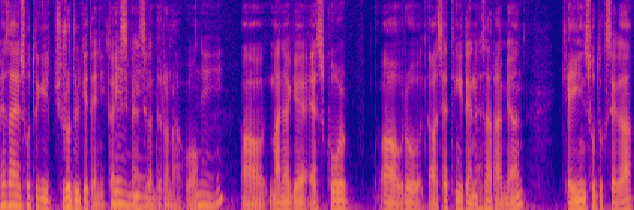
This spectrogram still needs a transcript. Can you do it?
회사의 소득이 줄어들게 되니까. 익스펜스가 늘어나고 네. 어, 만약에 에스코업으로 어, 세팅이 된 회사라면 개인 소득세가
